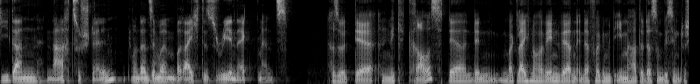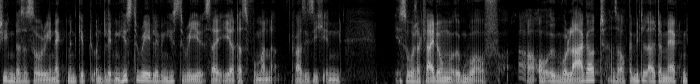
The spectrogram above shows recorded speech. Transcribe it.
die dann nachzustellen. Und dann sind wir im Bereich des Reenactments. Also der Nick Kraus, der, den wir gleich noch erwähnen werden, in der Folge mit ihm hatte das so ein bisschen unterschieden, dass es so Reenactment gibt und Living History. Living History sei eher das, wo man quasi sich in historischer Kleidung irgendwo auf auch irgendwo lagert, also auch bei Mittelaltermärkten.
